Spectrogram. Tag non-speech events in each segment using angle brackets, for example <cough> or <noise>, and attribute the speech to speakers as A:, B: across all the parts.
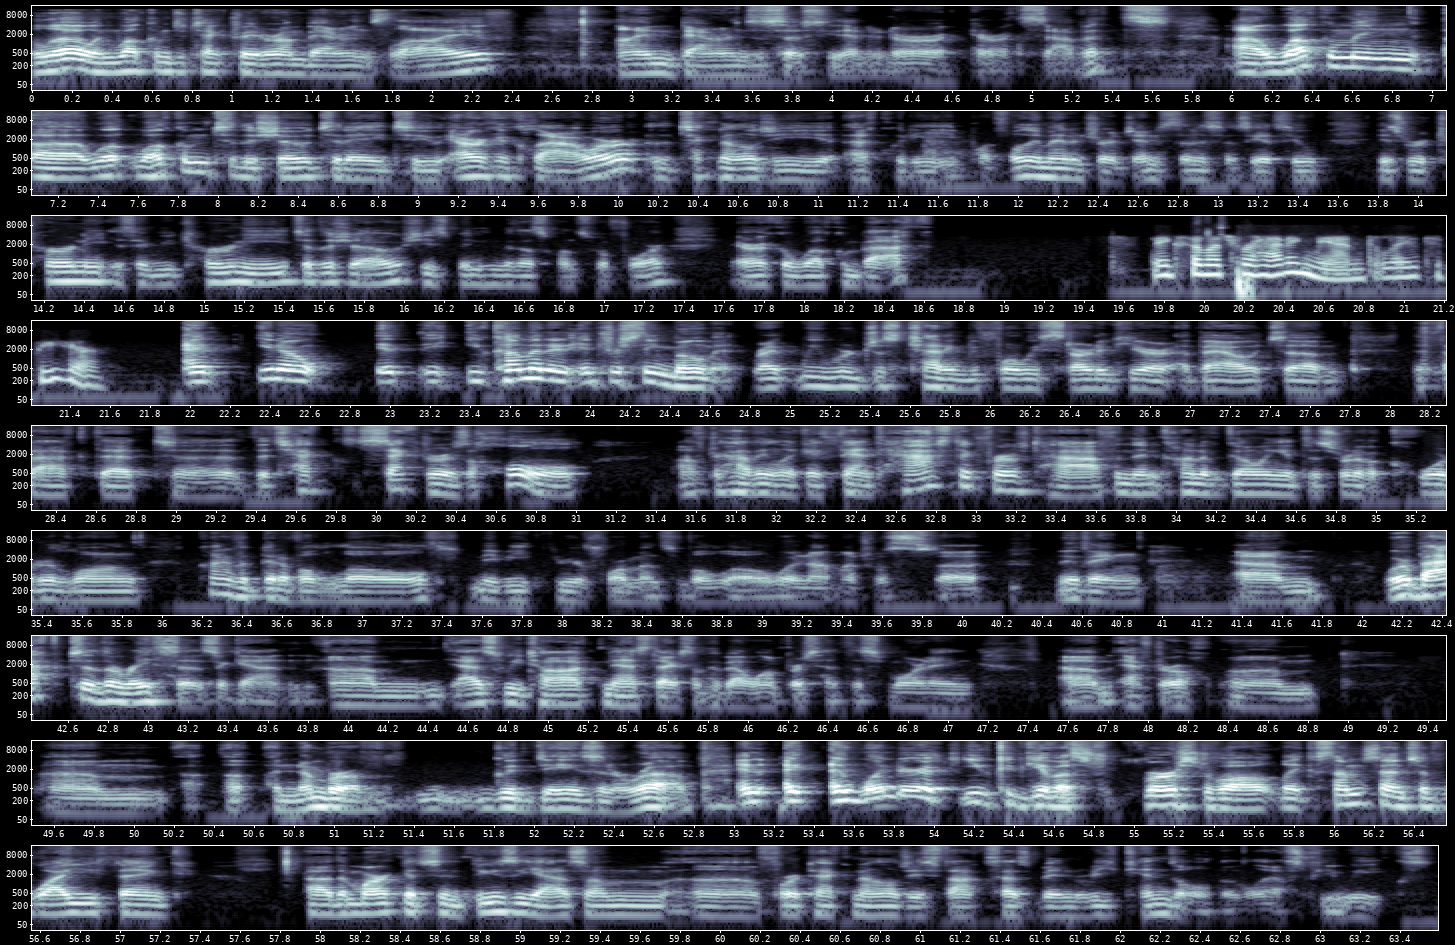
A: Hello, and welcome to Tech Trader on Barron's Live. I'm Barron's Associate Editor Eric Savitz. Uh, welcoming, uh, welcome to the show today to Erika Klauer, the Technology Equity Portfolio Manager at Jennison Associates, who is returning is a returnee to the show. She's been with us once before. Erika, welcome back.
B: Thanks so much for having me. I'm delighted to be here.
A: And you know, it, it, you come at an interesting moment, right? We were just chatting before we started here about. Um, the fact that uh, the tech sector as a whole, after having like a fantastic first half and then kind of going into sort of a quarter long, kind of a bit of a lull, maybe three or four months of a lull where not much was uh, moving. Um, we're back to the races again. Um, as we talk, Nasdaq's up about one percent this morning um, after um, um, a, a, number of good days in a row. And I, I, wonder if you could give us, first of all, like some sense of why you think uh, the market's enthusiasm uh, for technology stocks has been rekindled in the last few weeks.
